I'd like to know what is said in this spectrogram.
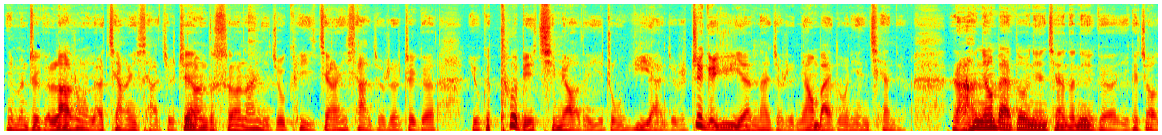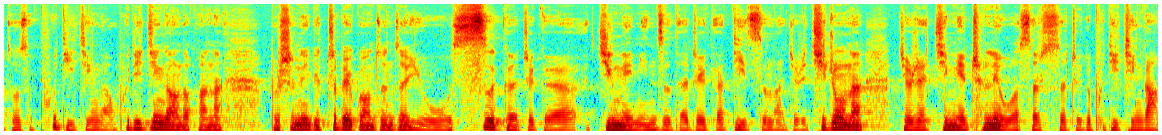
你们这个拉绒要讲一下，就这样的时候呢，你就可以讲一下，就是这个有个特别奇妙的一种预言，就是这个预言呢，就是两百多。年前的，然后两百多年前的那个一个叫做是菩提金刚，菩提金刚的话呢，不是那个智悲光尊者有四个这个精美名字的这个弟子嘛？就是其中呢，就是精美称列我是是这个菩提金刚，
